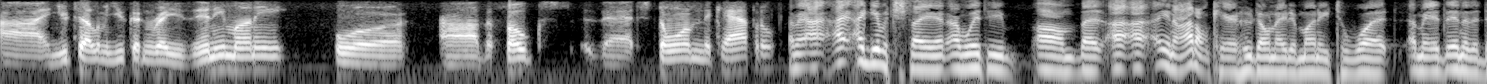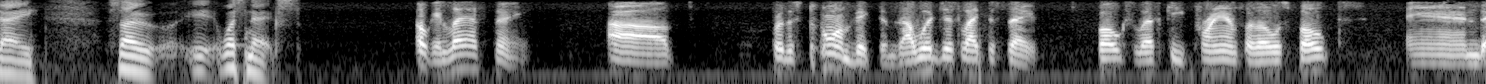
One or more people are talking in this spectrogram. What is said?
uh, and you're telling me you couldn't raise any money for uh, the folks that stormed the Capitol. I mean, I, I get what you're saying. I'm with you, um, but I, I, you know, I don't care who donated money to what. I mean, at the end of the day, so what's next? Okay, last thing. Uh, for the storm victims, I would just like to say, folks, let's keep praying for those folks. And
